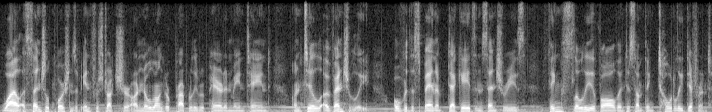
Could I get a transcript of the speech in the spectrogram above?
while essential portions of infrastructure are no longer properly repaired and maintained, until eventually, over the span of decades and centuries, things slowly evolve into something totally different.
